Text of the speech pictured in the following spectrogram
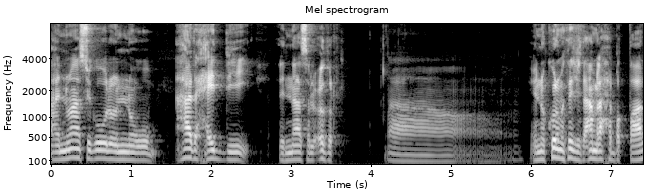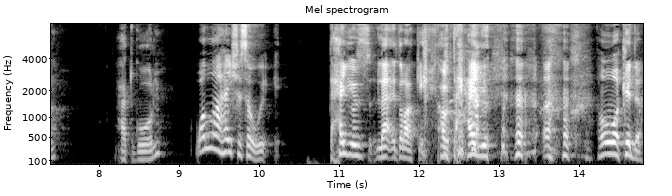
الناس يقولوا إنه هذا حيدي للناس العذر. آه. إنه كل ما تيجي تعامل أحد بطال حتقول والله إيش أسوي؟ تحيز لا إدراكي. أو تحيز. هو كده.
